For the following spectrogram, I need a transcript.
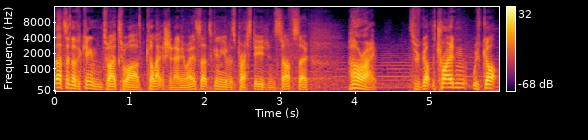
that's another kingdom to add to our collection anyway, so that's going to give us prestige and stuff, so... Alright, so we've got the Trident, we've got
